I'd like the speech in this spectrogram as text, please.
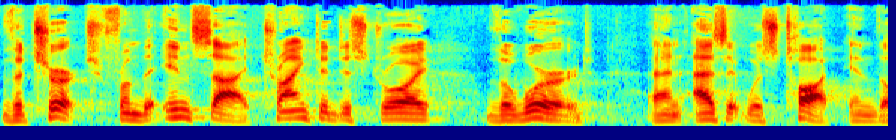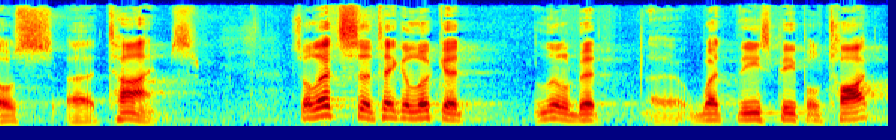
the church from the inside, trying to destroy the word and as it was taught in those uh, times. So let's uh, take a look at a little bit uh, what these people taught.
